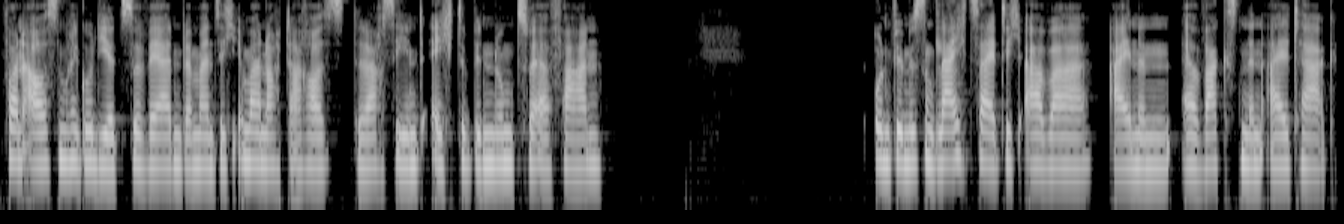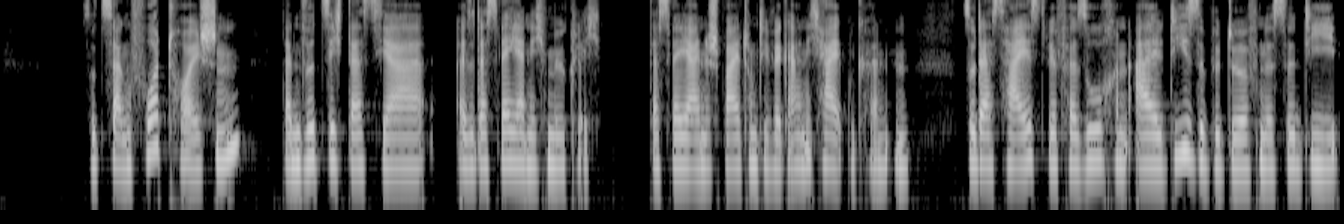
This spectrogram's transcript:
von außen reguliert zu werden, wenn man sich immer noch daraus, danach sehnt, echte Bindung zu erfahren. Und wir müssen gleichzeitig aber einen erwachsenen Alltag sozusagen vortäuschen, dann wird sich das ja, also das wäre ja nicht möglich. Das wäre ja eine Spaltung, die wir gar nicht halten könnten. So das heißt, wir versuchen all diese Bedürfnisse, die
